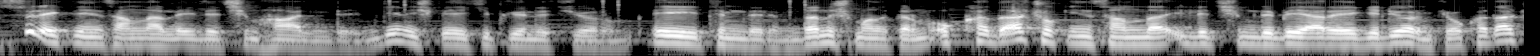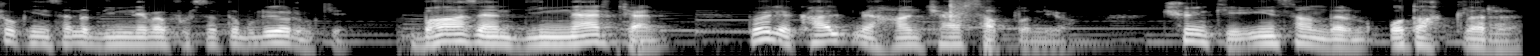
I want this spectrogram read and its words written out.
sürekli insanlarla iletişim halindeyim. Geniş bir ekip yönetiyorum. Eğitimlerim, danışmanlıklarım o kadar çok insanla iletişimde bir araya geliyorum ki o kadar çok insanı dinleme fırsatı buluyorum ki. Bazen dinlerken böyle kalbime hançer saplanıyor. Çünkü insanların odakları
